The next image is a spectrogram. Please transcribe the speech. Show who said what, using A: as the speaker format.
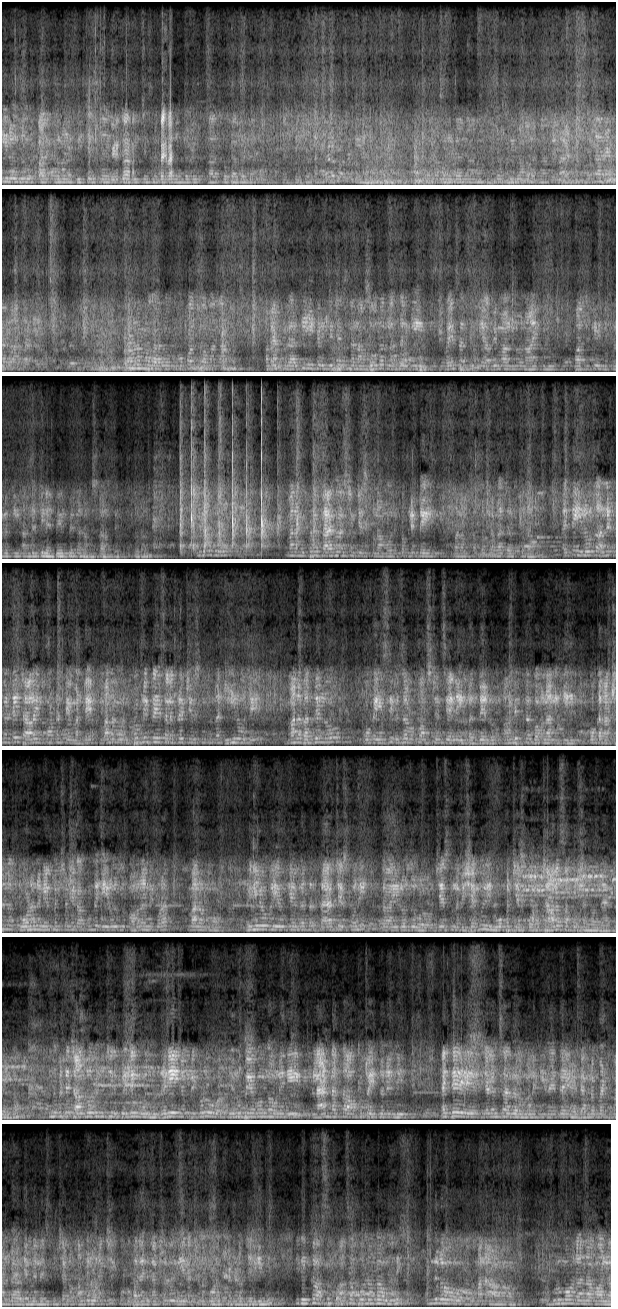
A: ఈరోజు కార్యక్రమానికి పెద్దలందరూ రాజగోపాల్ రెడ్డి రమణమ్మ గారు గోపాల్ స్వామి అన్న కలెక్టర్ గారికి ఇక్కడికి విచ్చేసిన నా సోదరులందరికీ వైఎస్ఆర్సీపీ అభిమానులు నాయకులు పాత్రికేయ మిత్రులకి అందరికీ నేను పేరు పేరున నమస్కారం తెలుపుతున్నాను. ఈరోజు మనం ఇప్పుడే ఫ్లాగ్ హోస్టింగ్ చేసుకున్నాము రిపబ్లిక్ డే మనం సంతోషంగా జరుపుకున్నాము. అయితే ఈరోజు అన్నిటికంటే చాలా ఇంపార్టెంట్ ఏమంటే మనం రిపబ్లిక్ డే సెలబ్రేట్ చేసుకుంటున్న ఈ రోజే మన బద్దెలో ఒక ఎస్సీ రిజర్వ్ కాన్స్టిట్యున్సీ అనే ఈ బద్దెలో అంబేద్కర్ భవనానికి ఒక రక్షణ గోడను నిర్మించడమే కాకుండా ఈ రోజు భవనాన్ని కూడా మనము వినియోగ యోగ్యంగా తయారు చేసుకొని ఈరోజు చేసుకున్న విషయము ఇది ఓపెన్ చేసుకోవడం చాలా సంతోషంగా ఉంది యాక్చువల్గా ఎందుకంటే చాలా రోజుల నుంచి బిల్డింగ్ రెడీ అయినప్పుడు కూడా నిరుపయోగంగా ఉండేది ల్యాండ్ అంతా ఆక్యుపై అవుతుంది అయితే జగన్ సార్ మనకి ఏదైతే డెవలప్మెంట్ ఫండ్ ఎమ్మెల్యేస్కి ఇచ్చారో అందులో నుంచి ఒక పదహైదు లక్షలు ఈ రక్షణ గోడ పెట్టడం జరిగింది. ఇది ఇంకా అసం అసంపూర్ణంగా ఉంది. ఇందులో మన గురుమోహన్ అన్న వాళ్ళ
